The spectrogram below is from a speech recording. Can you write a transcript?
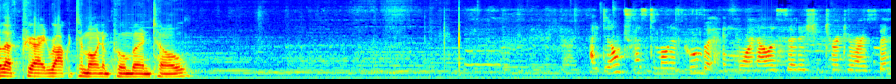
left Pride Rock with Timon and Pumbaa in tow. I don't trust Timon and Pumbaa anymore, Nala said as she turned to her husband.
